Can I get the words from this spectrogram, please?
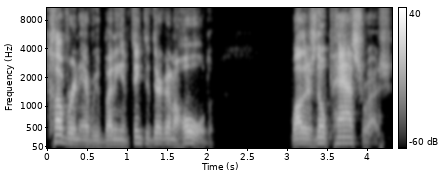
covering everybody and think that they're going to hold while there's no pass rush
